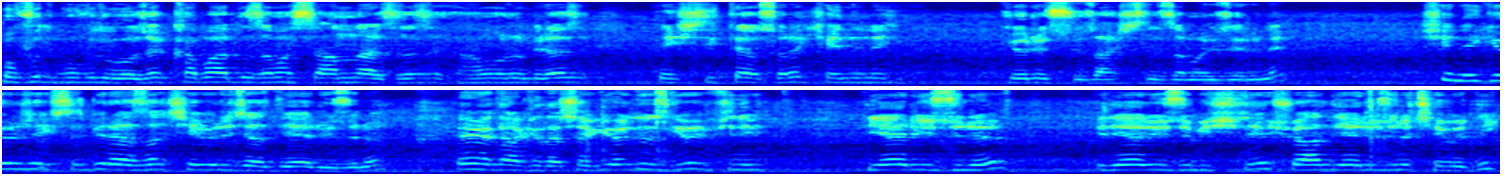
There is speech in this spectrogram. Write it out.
pofuduk pofuduk olacak. Kabardığı zaman siz anlarsınız. Hamurun biraz ekşidikten sonra kendini görürsünüz açtığınız zaman üzerine. Şimdi göreceksiniz. Birazdan çevireceğiz diğer yüzünü. Evet arkadaşlar gördüğünüz gibi şimdi diğer yüzünü bir diğer yüzü pişti. Şu an diğer yüzünü çevirdik.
